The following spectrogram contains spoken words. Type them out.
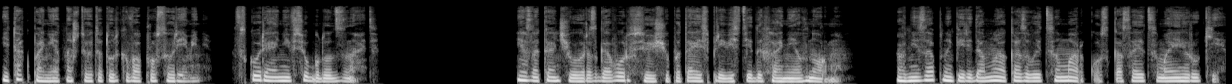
И так понятно, что это только вопрос времени. Вскоре они все будут знать. Я заканчиваю разговор, все еще пытаясь привести дыхание в норму. Внезапно передо мной оказывается Маркус, касается моей руки.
